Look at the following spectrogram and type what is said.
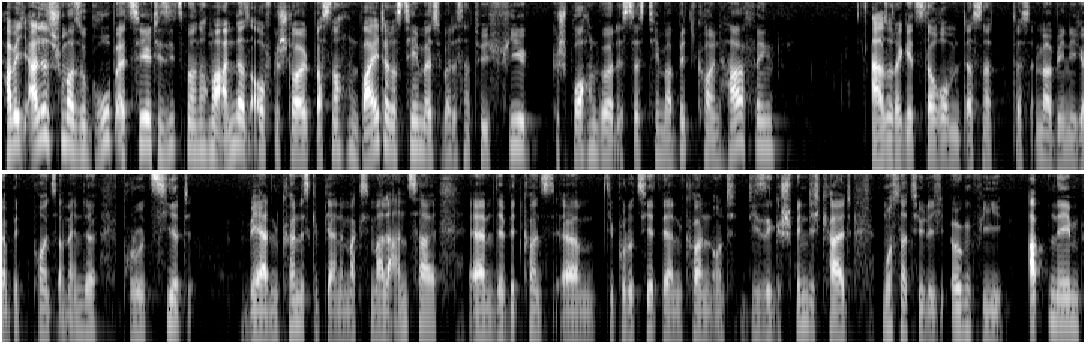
Habe ich alles schon mal so grob erzählt. Hier sieht es mal nochmal anders aufgestellt. Was noch ein weiteres Thema ist, über das natürlich viel gesprochen wird, ist das Thema Bitcoin Halving. Also da geht es darum, dass, dass immer weniger Bitcoins am Ende produziert werden können. Es gibt ja eine maximale Anzahl ähm, der Bitcoins, ähm, die produziert werden können und diese Geschwindigkeit muss natürlich irgendwie abnehmen.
